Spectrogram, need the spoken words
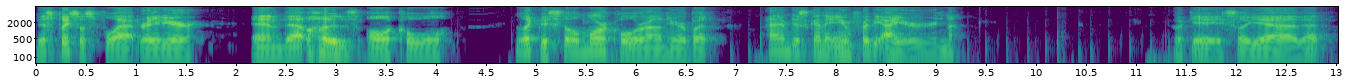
This place was flat right here. And that was all coal. Look, there's still more coal around here, but I'm just gonna aim for the iron. Okay, so yeah, that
